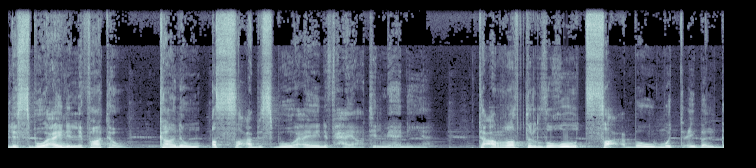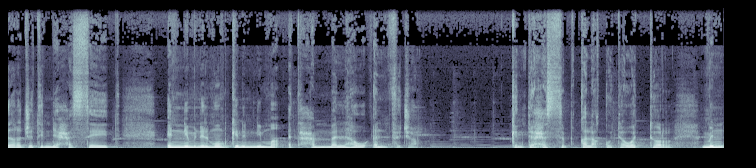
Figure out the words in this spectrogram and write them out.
الأسبوعين اللي فاتوا كانوا أصعب أسبوعين في حياتي المهنية. تعرضت لضغوط صعبة ومتعبة لدرجة إني حسيت إني من الممكن إني ما أتحملها وأنفجر. كنت أحس بقلق وتوتر من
